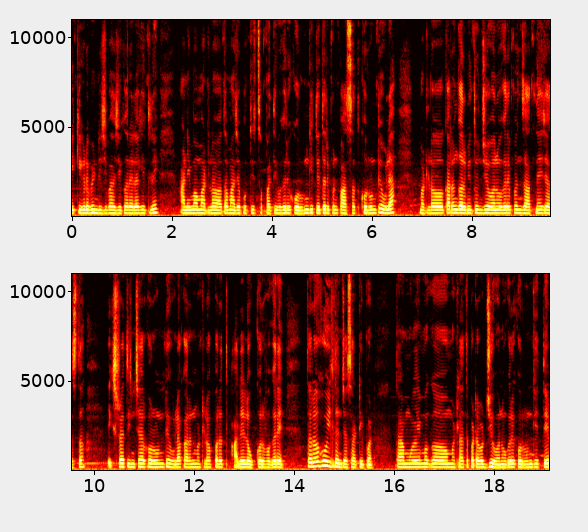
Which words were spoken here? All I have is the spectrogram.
एकीकडे भेंडीची भाजी करायला घेतली. आणि मग म्हटलं आता माझ्यापुरती चपाती वगैरे करून घेते तरी पण पाच सात करून ठेवल्या. म्हटलं कारण गरमीतून जेवण वगैरे पण जात नाही जास्त. एक्स्ट्रा तीन चार करून ठेवला कारण म्हटलं परत आले लवकर वगैरे. तर होईल त्यांच्यासाठी पण. त्यामुळे मग म्हटलं आता पटापट जेवण वगैरे करून घेते.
